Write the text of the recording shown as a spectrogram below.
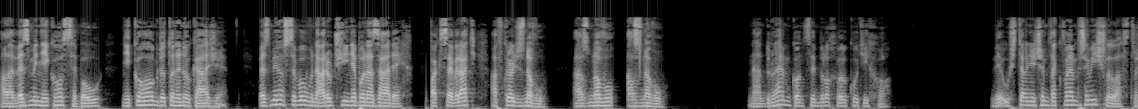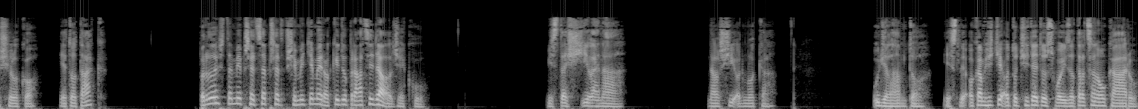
ale vezmi někoho sebou, někoho, kdo to nedokáže. Vezmi ho sebou v náručí nebo na zádech, pak se vrať a vkroč znovu. A znovu a znovu. Na druhém konci bylo chvilku ticho. Vy už jste o něčem takovém přemýšlela, strašilko. Je to tak? Protože jste mi přece před všemi těmi roky tu práci dal, Jacku. Vy jste šílená. Další odmlka. Udělám to, jestli okamžitě otočíte tu svoji zatracenou káru.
